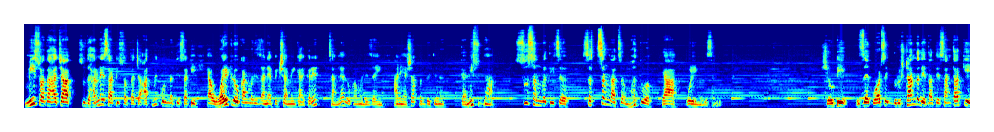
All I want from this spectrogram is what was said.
मी स्वतःच्या सुधारणेसाठी स्वतःच्या आत्मिक उन्नतीसाठी ह्या वाईट लोकांमध्ये जाण्यापेक्षा मी काय करेन? चांगल्या लोकांमध्ये जाईन. आणि अशा पद्धतीनं त्यांनी सुद्धा सुसंगतीचं सत्संगाचं महत्त्व या ओळीमध्ये सांगितलं. शेवटी इझॅक वॉट्स एक दृष्टांत देतात. ते सांगतात की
